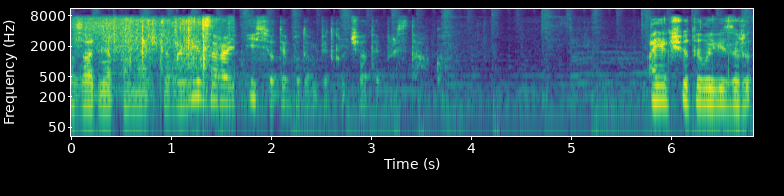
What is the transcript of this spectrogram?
задня панель телевізора, і сюди будемо підключати приставку. А якщо телевізор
